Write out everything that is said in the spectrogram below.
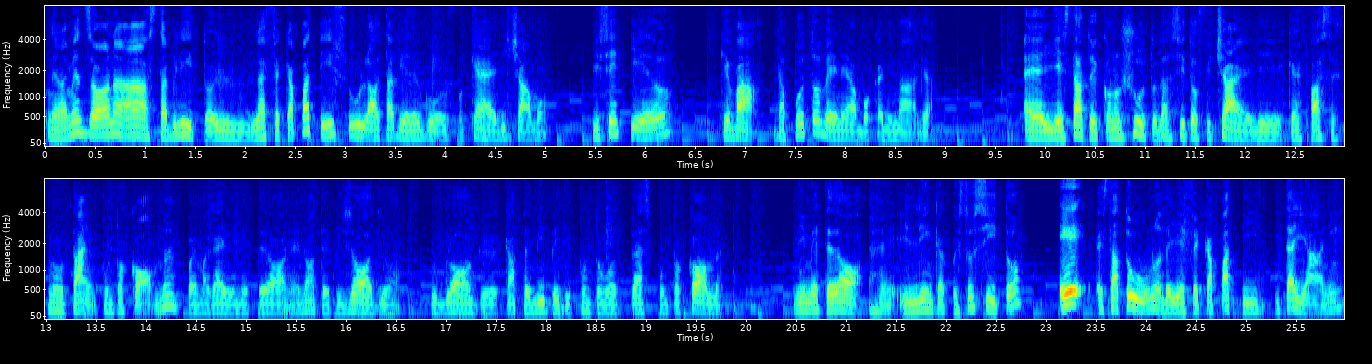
nella mia zona ha stabilito il, l'FKT sull'Alta Via del Golfo, che è diciamo il sentiero che va da Portovene a Bocca di Magra. Eh, gli è stato riconosciuto dal sito ufficiale di, che è fastestknowtime.com, poi magari vi metterò nelle note episodio sul blog kbipedi.wordpress.com vi metterò eh, il link a questo sito e è stato uno degli FKT italiani.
